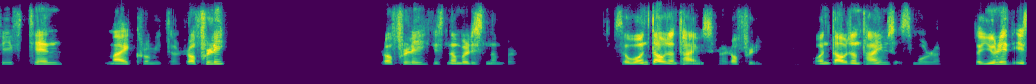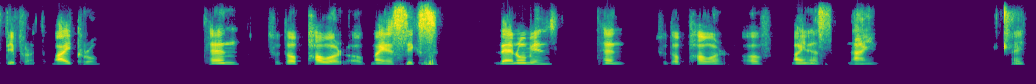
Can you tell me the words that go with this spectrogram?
15 micrometer, roughly, roughly this number, this number. So 1,000 times, right, roughly, 1,000 times smaller. The unit is different. Micro, 10 to the power of minus 6. Nano means 10 to the power of minus 9. Right?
